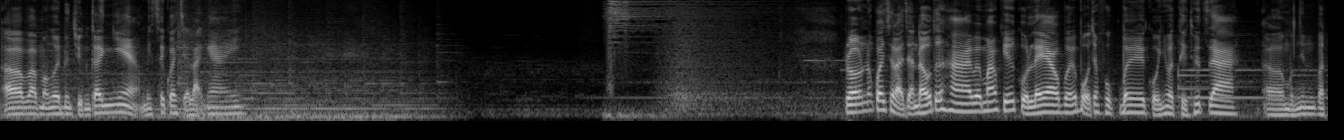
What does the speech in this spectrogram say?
À, và mọi người đừng chuyển kênh nha. Mình sẽ quay trở lại ngay. Rồi nó quay trở lại trận đấu thứ hai với map kia của Leo với bộ trang phục B của nhân vật tiểu thuyết gia. Ờ, một nhân vật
